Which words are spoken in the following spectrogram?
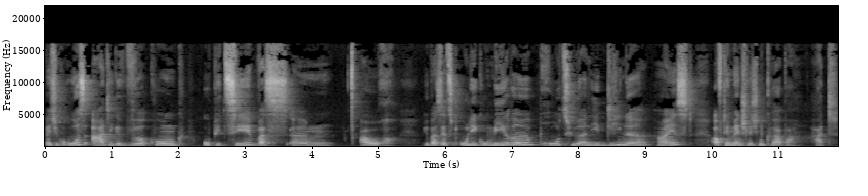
welche großartige Wirkung OPC, was ähm, auch übersetzt Oligomere Procyanidine heißt, auf den menschlichen Körper hat.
